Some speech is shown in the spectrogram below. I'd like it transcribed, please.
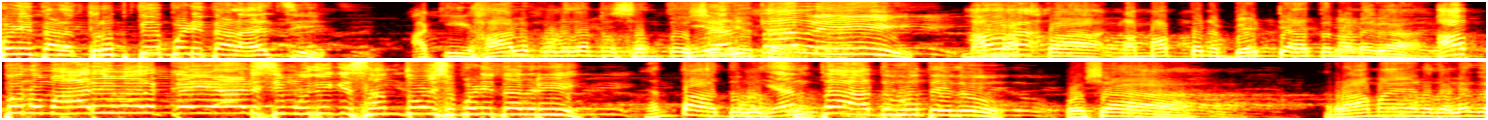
ಪಡಿತಾಳ ತೃಪ್ತಿ ಪಡಿತಾಳ ಅಜ್ಜಿ. ಆಕಿ ಹಾಲು ಕುಡಿದಟ್ಟು ಸಂತೋಷ ಆಗೈತೆ. ಎಂತಾದ್ರಿ? ಅವ್ರ ನಮ್ಮಪ್ಪ ನಮ್ಮಪ್ಪನ ಭೇಟಿ ಆತು ನನಗ. ಅಪ್ಪನ ಮಾರಿ ಮೇಲೆ ಕೈ ಆಡಿಸಿ ಮುದುಕಿ ಸಂತೋಷ ಪಡಿತಾದ್ರಿ. ಎಂತ ಅದ್ಭುತ. ಎಂತ ಅದ್ಭುತ ಇದು. ಬಹುಶಃ ರಾಮಾಯಣದೊಳಗ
